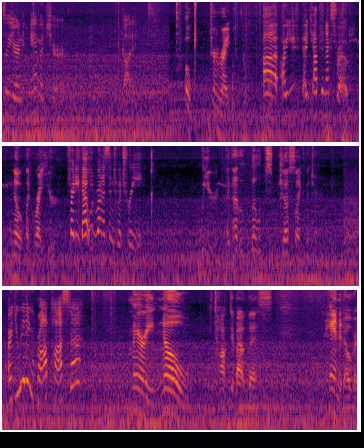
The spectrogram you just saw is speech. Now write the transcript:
so you're an amateur. Got it. Oh, turn right. Uh, are you at the next road? No, like right here. Freddie, that would run us into a tree. Weird. That, that looks just like the turn. Are you eating raw pasta? Mary, no. We talked about this. Hand it over.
